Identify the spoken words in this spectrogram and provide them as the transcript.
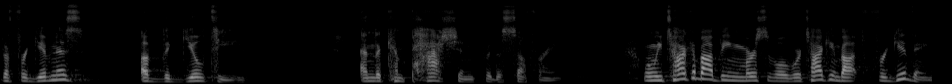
the forgiveness of the guilty, and the compassion for the suffering. When we talk about being merciful, we're talking about forgiving.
